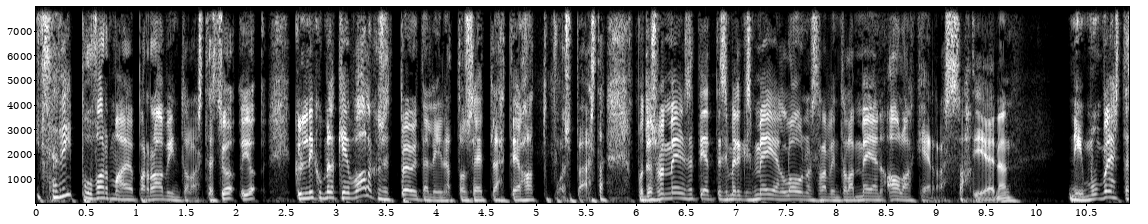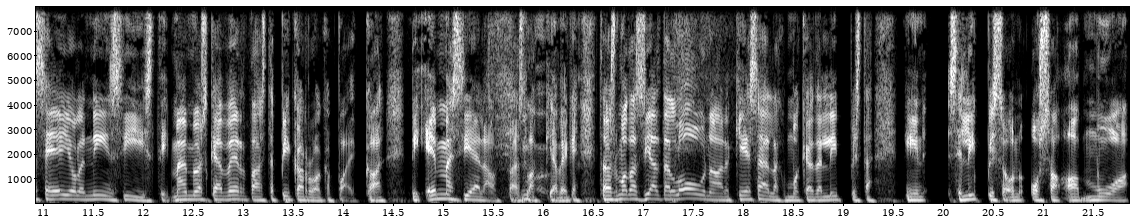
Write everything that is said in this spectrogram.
itse riippuu varmaan jopa ravintolasta. Jo, jo, kyllä niin kuin melkein valkoiset pöytäliinat on se, että lähtee hattu pois päästä. Mutta jos mä menen, sä tiedät, esimerkiksi meidän lounasravintola meidän alakerrassa, Tiedän. niin mun mielestä se ei ole niin siisti. Mä en myöskään vertaa sitä pikaruokapaikkaan. Niin en mä siellä ottaisi lakkia veke. Tai jos mä otan sieltä lounaan kesällä, kun mä käytän lippistä, niin se lippis on osa mua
